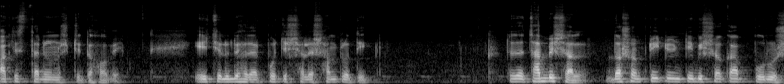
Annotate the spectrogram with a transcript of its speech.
পাকিস্তানে অনুষ্ঠিত হবে। এই ছিল দু হাজার পঁচিশ সালের সাম্প্রতিক। দু হাজার ছাব্বিশ সাল দশম টি টোয়েন্টি বিশ্বকাপ পুরুষ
